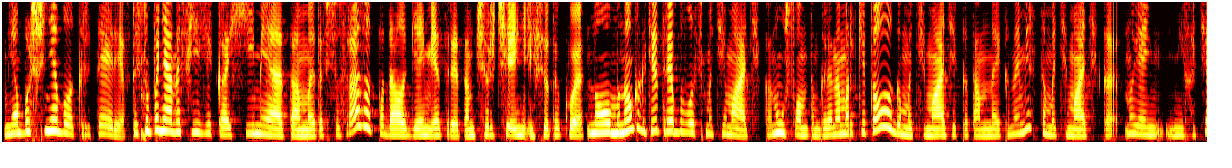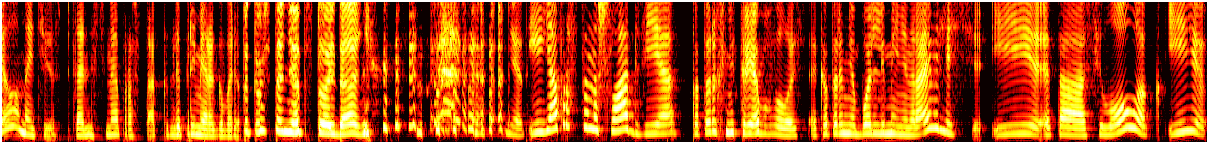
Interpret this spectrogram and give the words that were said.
У меня больше не было критериев. То есть, ну, понятно, физика, химия, там, это все сразу отпадало, геометрия, там, черчение и все такое. Но много где требовалась математика. Ну, условно, там, говоря, на маркетолога математика, там, на экономиста математика. Ну, я не хотела найти специальности, но я просто так, для примера говорю. Потому что не отстой, да? Нет. И я просто нашла две, которых не требовалось, э, которые мне более-менее нравились. И это филолог и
